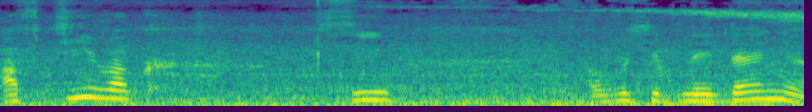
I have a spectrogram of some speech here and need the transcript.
автівок. Всі вихідний день е,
